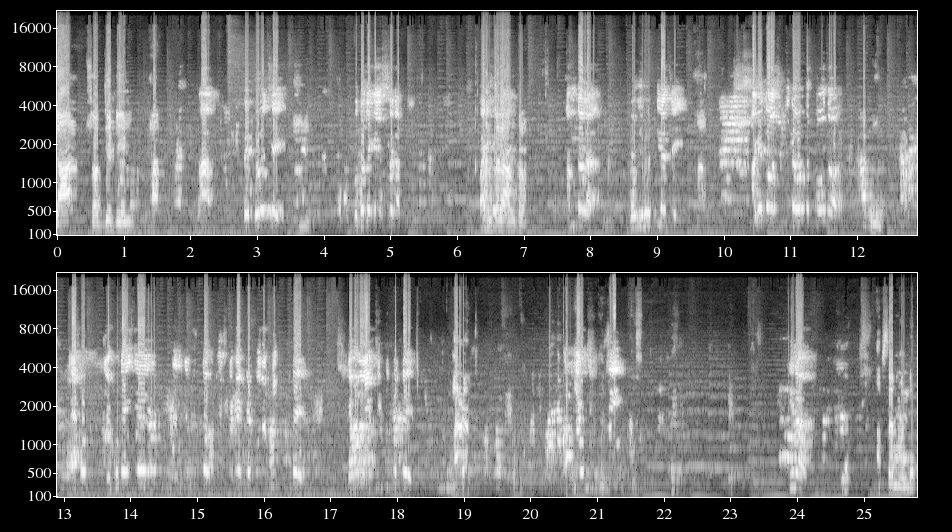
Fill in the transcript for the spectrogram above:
ডাল সবজি ডিম। পেট ভরেছে কোথা থেকে আসছেন আপনি? আমতলা আমতলা। আমতলা। ভর্তি আছে? আগে তো অসুবিধা হতো খাওয়া দাওয়া। এখন এখন এই যে এই যে উদ্যোগ পাঁচ টাকায় পেট ভরা ভাত খাবে কেমন লাগছে কি করবে খুশি? কি নাম? আফসার মল্লিক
